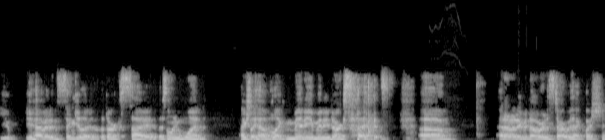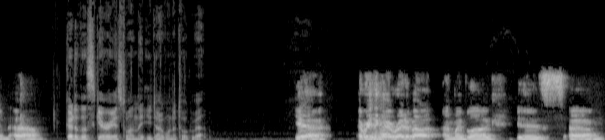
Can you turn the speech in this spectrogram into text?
you you have it in singular, the dark side. There's only one. I actually have like many, many dark sides. um, I don't even know where to start with that question. Um, Go to the scariest one that you don't want to talk about. Yeah, everything I write about on my blog is um,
